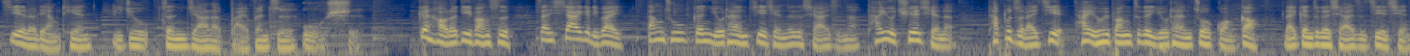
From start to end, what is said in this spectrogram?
借了两天，你就增加了百分之五十。更好的地方是在下一个礼拜，当初跟犹太人借钱这个小孩子呢，他又缺钱了。他不止来借，他也会帮这个犹太人做广告，来跟这个小孩子借钱。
